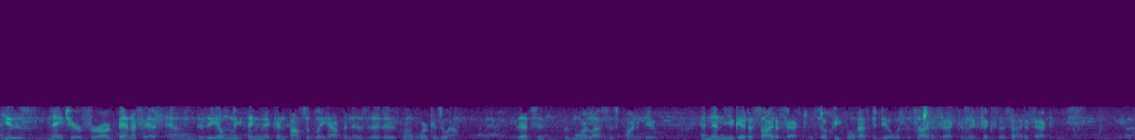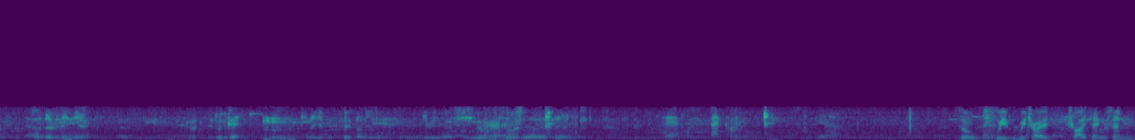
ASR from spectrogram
use nature for our benefit, and the only thing that can possibly happen is that it won't work as well. That's more or less his point of view. And then you get a side effect, and so people have to deal with the side effect, and they fix the side effect. How's everything here? Good. It good. Can I get this place out of the way? Give you guys some room to socialize here? Yeah, that kind of thing. So we we try try things, and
